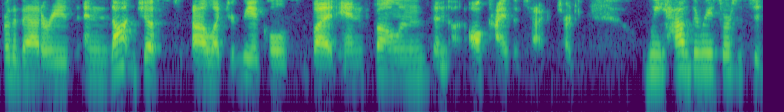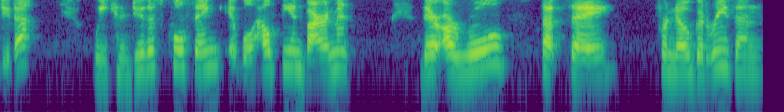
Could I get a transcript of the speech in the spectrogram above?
for the batteries and not just uh, electric vehicles, but in phones and all kinds of tech charging. We have the resources to do that. We can do this cool thing. It will help the environment. There are rules that say, for no good reason,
